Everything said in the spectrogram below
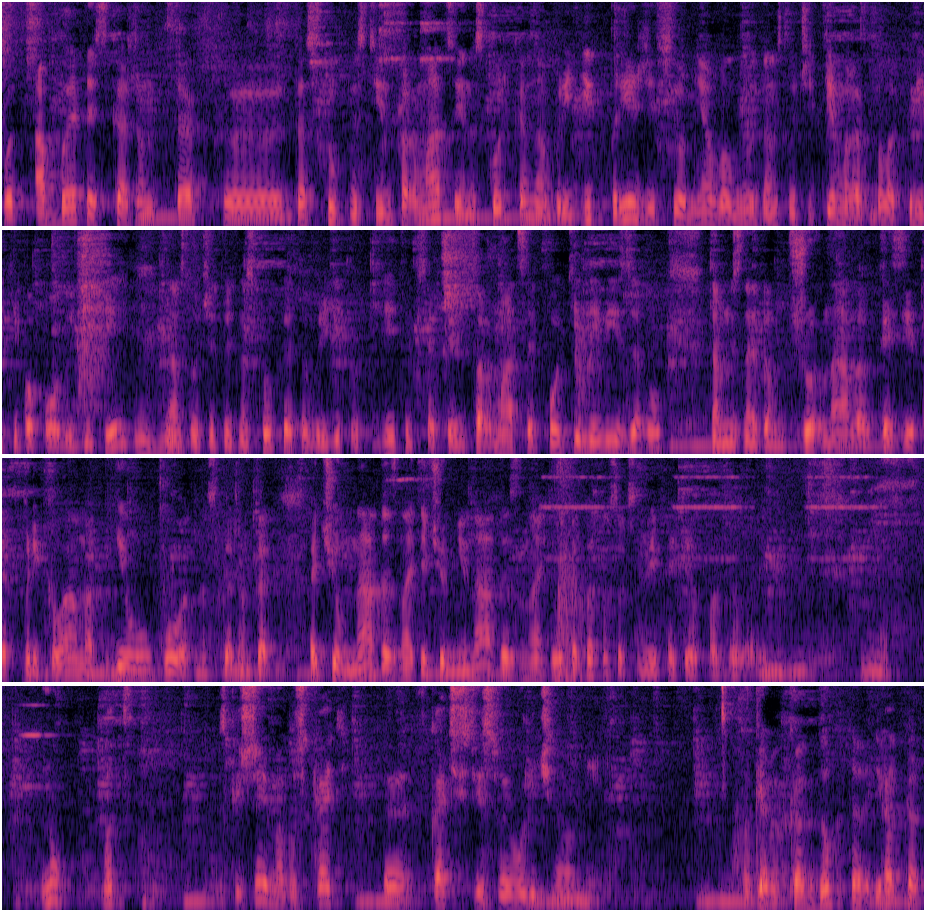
вот об этой, скажем так, э, доступности информации, насколько она вредит, прежде всего меня волнует в данном случае тема, раз была крики по поводу детей, в данном случае, то есть насколько это вредит вот детям всякая информация по телевизору, там, не знаю, там, в журналах, газетах, в рекламах, где угодно, скажем так, о чем надо знать, о чем не надо знать. Вот об этом, собственно, я и хотел поговорить. Вот. Ну, вот, что я могу сказать э, в качестве своего личного мнения? Как, как доктор или как, как...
